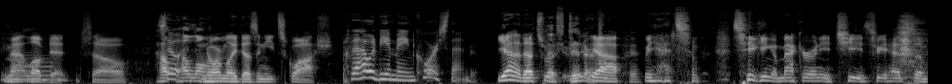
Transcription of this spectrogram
Matt loved it. So How, So- how long? normally doesn't eat squash. That would be a main course then. Yeah, that's what. That's dinner. Yeah, Yeah. we had some. Speaking of macaroni and cheese, we had some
